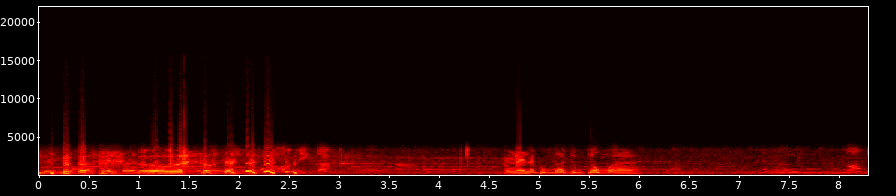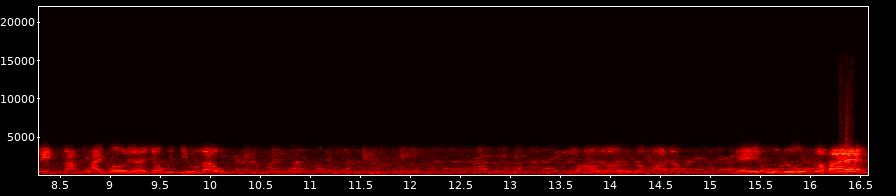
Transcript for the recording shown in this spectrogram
ừ. thằng này nó cũng cỡ chung chung à. Ngó cái đập 20 rồi chứ không có nhiều đâu. Chứ hỏi nó rồi mà đâu. Vậy uống uống cà phê.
